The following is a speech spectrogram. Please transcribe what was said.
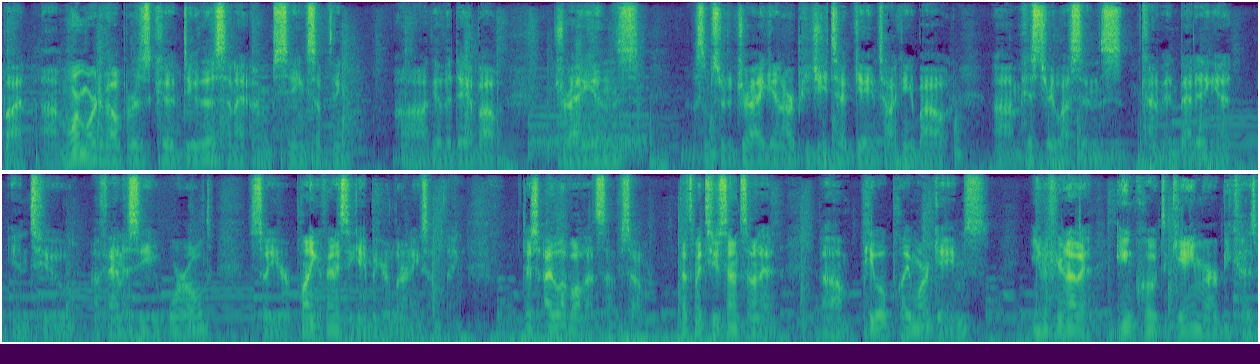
But uh, more and more developers could do this, and I, am seeing something uh, the other day about dragons, some sort of dragon RPG type game talking about um, history lessons, kind of embedding it into a fantasy world. So you're playing a fantasy game, but you're learning something. Just I love all that stuff. So that's my two cents on it. Um, people play more games, even if you're not a in quotes gamer, because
